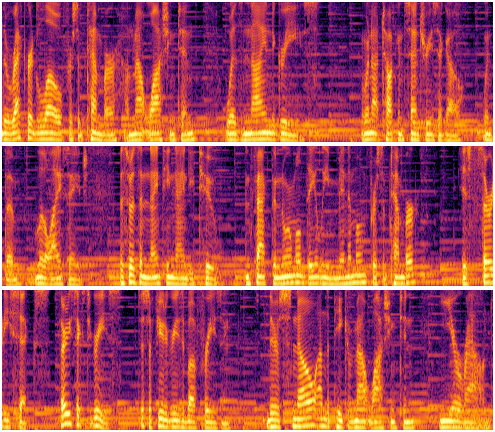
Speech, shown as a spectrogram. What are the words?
the record low for September on Mount Washington was 9 degrees. We're not talking centuries ago, with the Little Ice Age. This was in 1992. In fact, the normal daily minimum for September is 36. 36 degrees, just a few degrees above freezing. There's snow on the peak of Mount Washington year round.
